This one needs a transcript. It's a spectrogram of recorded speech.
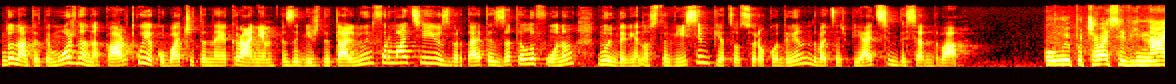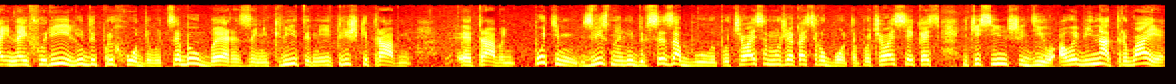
Донатити можна на картку, яку бачите на екрані. За більш детальною інформацією звертайтесь за телефоном 098 541 25 72. Коли почалася війна і на ейфорії люди приходили. Це був березень, квітень і трішки травню. Е, Травень. Потім, звісно, люди все забули. Почалася може якась робота, почалося якесь якесь інше діло. Але війна триває.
